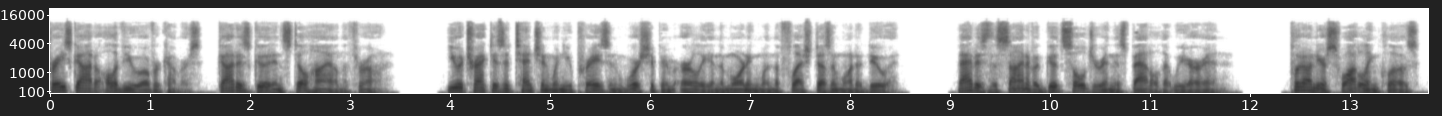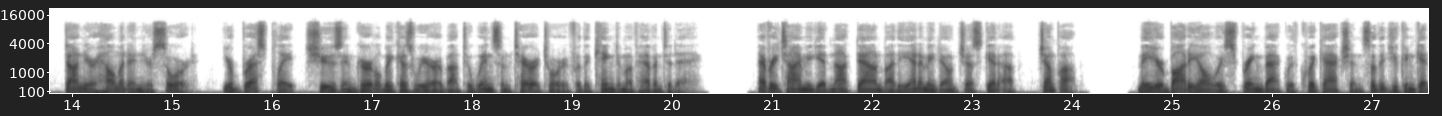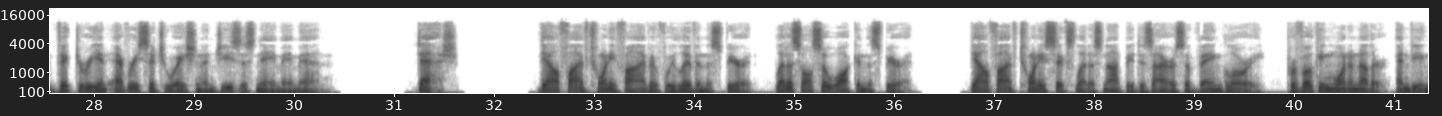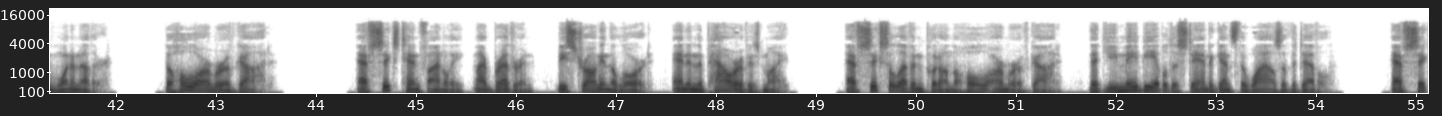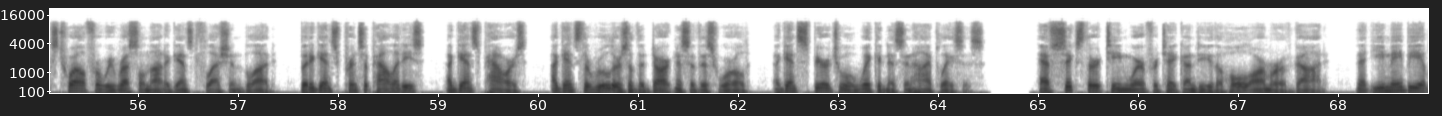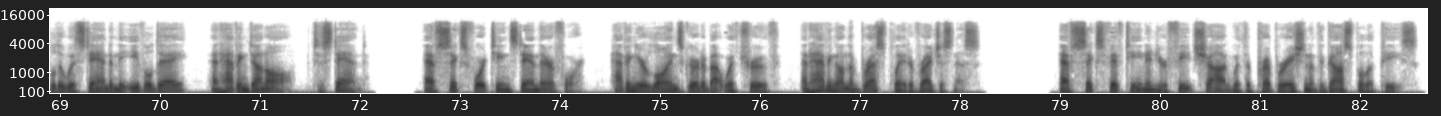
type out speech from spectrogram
Praise God, all of you overcomers. God is good and still high on the throne. You attract His attention when you praise and worship Him early in the morning when the flesh doesn't want to do it. That is the sign of a good soldier in this battle that we are in. Put on your swaddling clothes, don your helmet and your sword, your breastplate, shoes, and girdle because we are about to win some territory for the kingdom of heaven today. Every time you get knocked down by the enemy, don't just get up, jump up. May your body always spring back with quick action so that you can get victory in every situation in Jesus' name, amen. Dash. Gal 525 If we live in the Spirit, let us also walk in the Spirit. Gal 526 Let us not be desirous of vain glory, provoking one another, envying one another. The whole armor of God. F610 Finally, my brethren, be strong in the Lord, and in the power of his might. F611 Put on the whole armor of God, that ye may be able to stand against the wiles of the devil. F612 For we wrestle not against flesh and blood, but against principalities, against powers, against the rulers of the darkness of this world, against spiritual wickedness in high places. F613 Wherefore take unto you the whole armor of God, that ye may be able to withstand in the evil day, and having done all, to stand. F614 Stand therefore, having your loins girt about with truth, and having on the breastplate of righteousness. F615 And your feet shod with the preparation of the gospel of peace.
